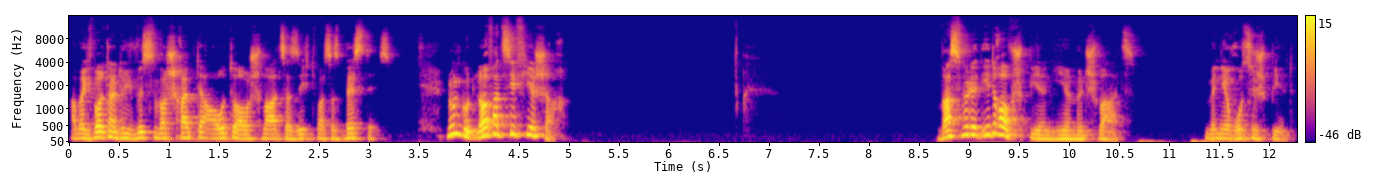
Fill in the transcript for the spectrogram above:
Aber ich wollte natürlich wissen, was schreibt der Autor aus schwarzer Sicht, was das Beste ist. Nun gut, Läufer C4 Schach. Was würdet ihr drauf spielen hier mit Schwarz, wenn ihr Russisch spielt?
